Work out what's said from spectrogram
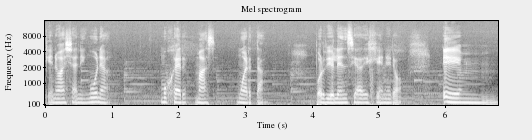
que no haya ninguna mujer más muerta por violencia de género. Em,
